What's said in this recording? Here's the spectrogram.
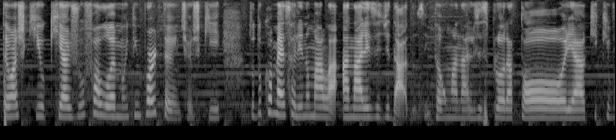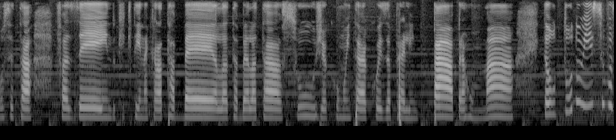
Então, acho que o que a Ju falou é muito importante. Acho que tudo começa ali numa análise de dados. Então, uma análise exploratória, o que, que você está fazendo, o que, que tem naquela tabela, a tabela está suja, com muita coisa para limpar, para arrumar. Então, tudo isso você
